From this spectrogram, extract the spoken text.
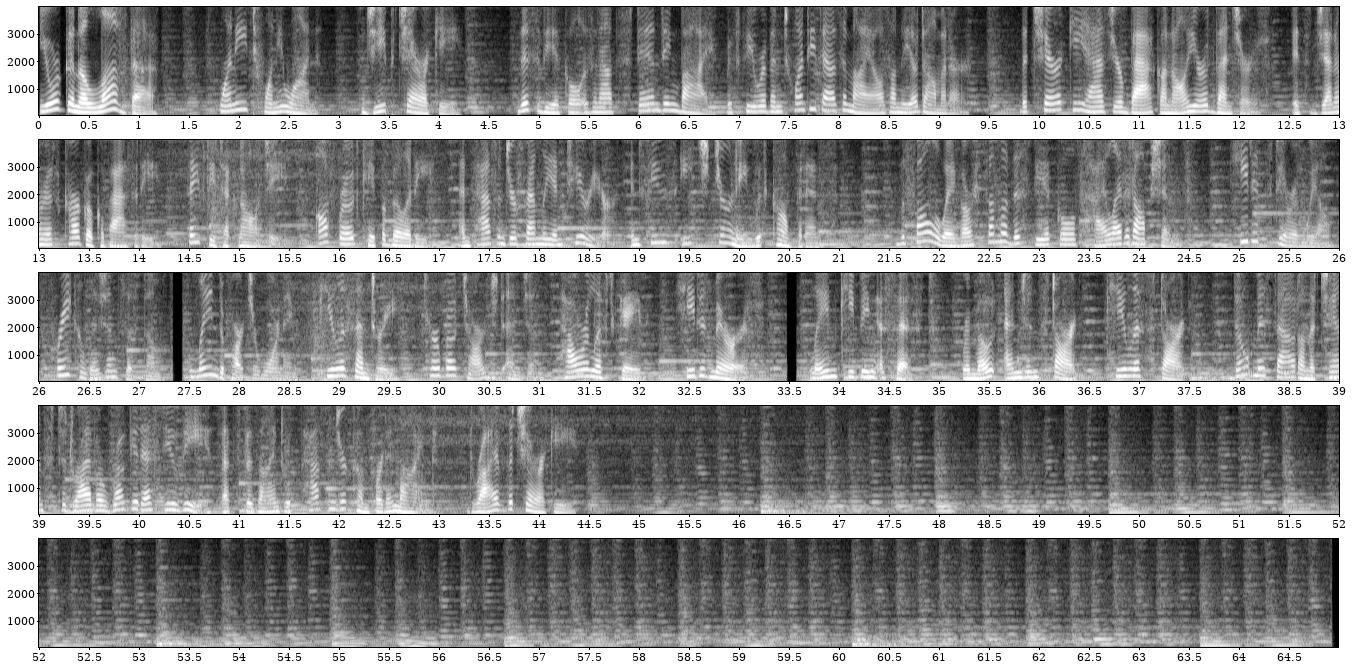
You're gonna love the 2021 Jeep Cherokee. This vehicle is an outstanding buy with fewer than 20,000 miles on the odometer. The Cherokee has your back on all your adventures. Its generous cargo capacity, safety technology, off-road capability, and passenger-friendly interior infuse each journey with confidence. The following are some of this vehicle's highlighted options. Heated steering wheel, pre-collision system, lane departure warning, keyless entry, turbocharged engine, power liftgate, heated mirrors, lane keeping assist, remote engine start, keyless start. Don't miss out on the chance to drive a rugged SUV that's designed with passenger comfort in mind. Drive the Cherokee.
